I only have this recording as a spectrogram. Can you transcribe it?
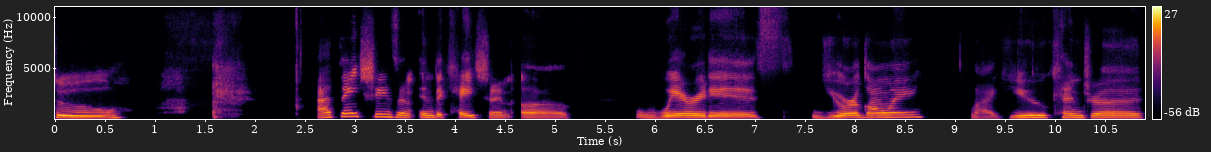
to i think she's an indication of where it is you're going like you kendra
